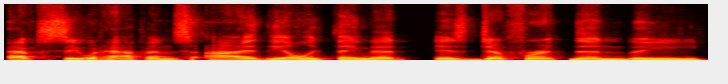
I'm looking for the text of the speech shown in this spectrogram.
have to see what happens. I the only thing that is different than the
